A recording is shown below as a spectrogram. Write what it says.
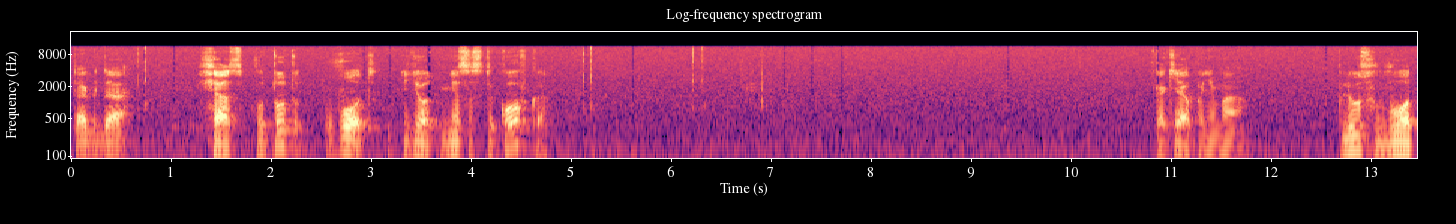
Тогда. Сейчас, вот тут вот идет несостыковка. Как я понимаю. Плюс вот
